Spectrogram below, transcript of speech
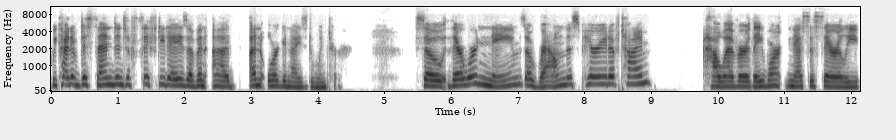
we kind of descend into 50 days of an uh, unorganized winter. So there were names around this period of time. However, they weren't necessarily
